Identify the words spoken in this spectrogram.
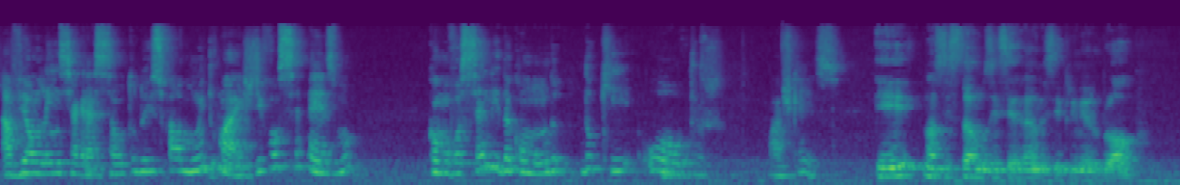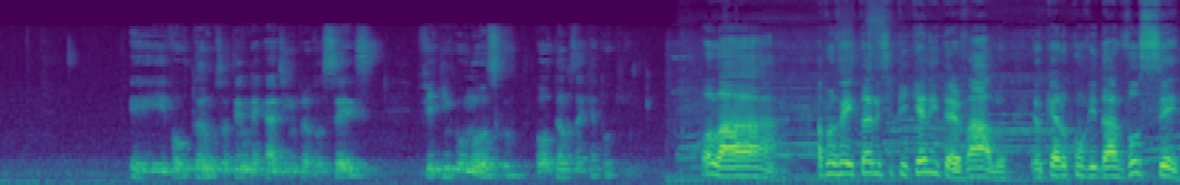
A violência, a agressão, tudo isso fala muito mais de você mesmo, como você lida com o mundo, do que o outro. Acho que é isso. E nós estamos encerrando esse primeiro bloco. E voltamos, eu tenho um recadinho para vocês. Fiquem conosco, voltamos daqui a pouquinho. Olá! Aproveitando esse pequeno intervalo, eu quero convidar você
